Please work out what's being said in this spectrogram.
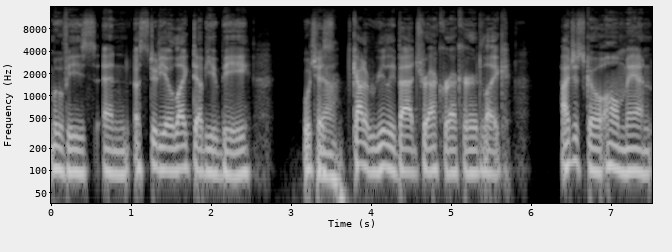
movies and a studio like WB, which has Yeah. got a really bad track record. Like I just go, oh man,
